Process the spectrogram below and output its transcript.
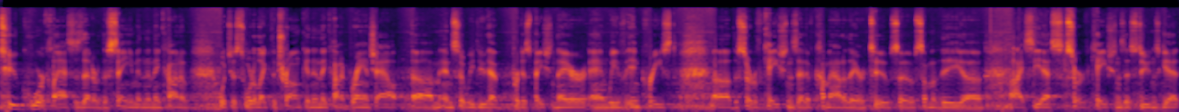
two core classes that are the same, and then they kind of, which is sort of like the trunk, and then they kind of branch out. Um, And so we do have participation there, and we've increased uh, the certifications that have come out of there, too. So some of the uh, ICS certifications that students get,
